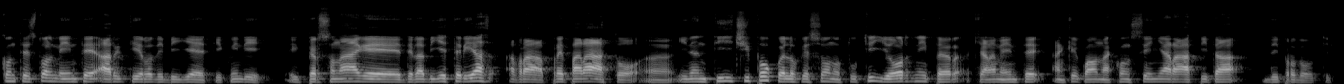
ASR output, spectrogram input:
contestualmente al ritiro dei biglietti, quindi il personale della biglietteria avrà preparato eh, in anticipo quello che sono tutti gli ordini per chiaramente anche qua una consegna rapida dei prodotti.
